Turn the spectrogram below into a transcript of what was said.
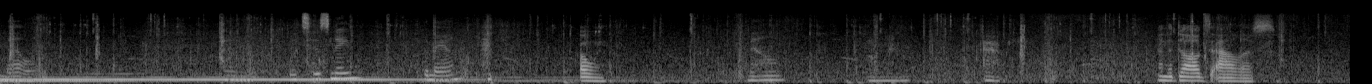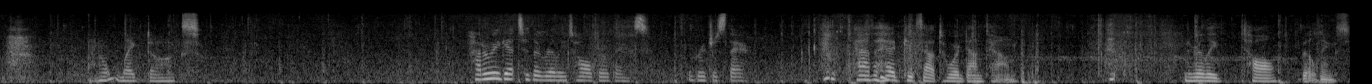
Mel. And what's his name? The man? Owen. Mel. Owen. Abby. And the dog's Alice. I don't like dogs. How do we get to the really tall buildings? The bridge is there. Path ahead kicks out toward downtown. The really tall buildings.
